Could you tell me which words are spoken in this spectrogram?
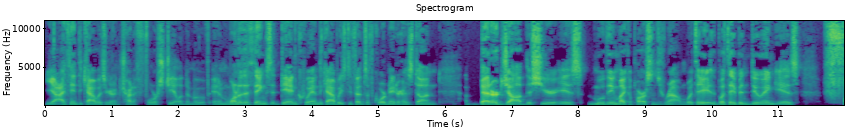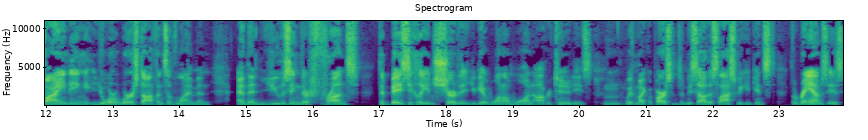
Yeah, I think the Cowboys are going to try to force Jalen to move. And one of the things that Dan Quinn, the Cowboys defensive coordinator, has done a better job this year is moving Micah Parsons around. What they what they've been doing is finding your worst offensive lineman and then using their fronts to basically ensure that you get one-on-one opportunities mm. with Micah Parsons. And we saw this last week against the Rams is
